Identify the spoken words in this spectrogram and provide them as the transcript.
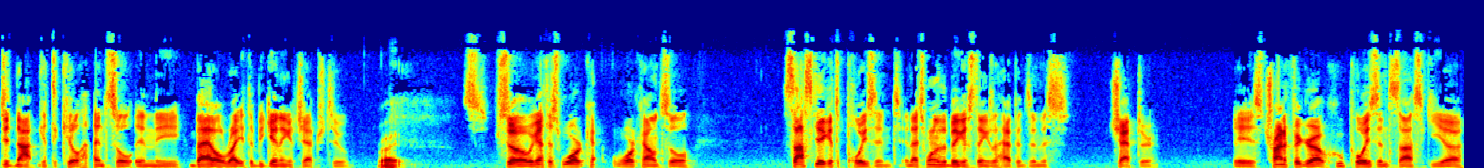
did not get to kill Henselt in the battle right at the beginning of chapter two. Right. So we got this war war council. Saskia gets poisoned, and that's one of the biggest things that happens in this chapter. Is trying to figure out who poisoned Saskia,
